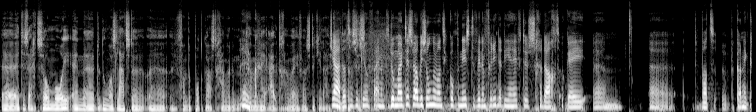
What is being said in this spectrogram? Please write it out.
Eh, het is echt zo mooi en eh, dat doen we als laatste eh, van de podcast. Gaan we, er, gaan we mee uit, gaan we even een stukje luisteren. Ja, dat was ook is- heel fijn om te doen. Maar het is wel bijzonder, want die componist Willem Friede... die heeft dus gedacht, oké, ehm, eh, wat kan ik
